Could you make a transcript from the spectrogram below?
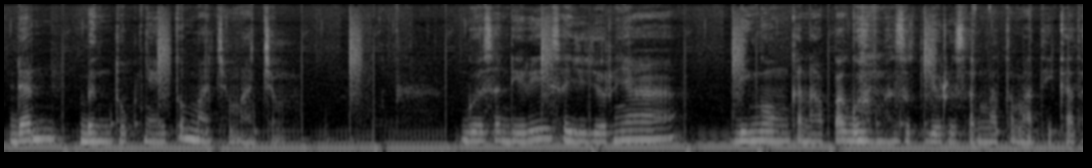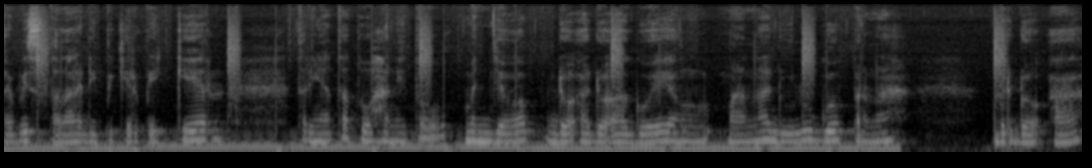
dan bentuknya itu macem-macem. Gue sendiri sejujurnya bingung kenapa gue masuk jurusan matematika. Tapi setelah dipikir-pikir ternyata Tuhan itu menjawab doa-doa gue yang mana dulu gue pernah berdoa.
